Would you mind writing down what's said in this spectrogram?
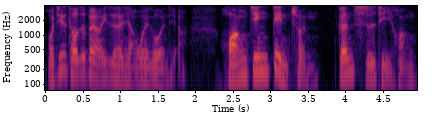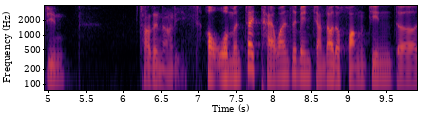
我其实投资朋友一直很想问一个问题啊，黄金定存跟实体黄金差在哪里？哦，我们在台湾这边讲到的黄金的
